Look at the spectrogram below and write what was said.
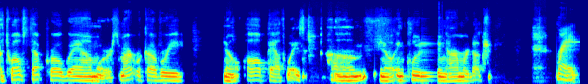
a 12 step program or smart recovery. you know, all pathways, um, you know, including harm reduction. Right.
